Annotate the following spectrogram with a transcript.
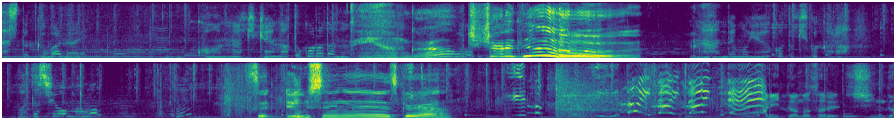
私と組まないこんな危険なところだなんて Damn, girl, what you trying to do? 何でも言うこと聞くから私を守 Seducing ass girl. に騙され死んだ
